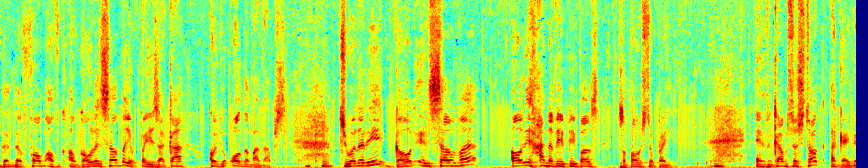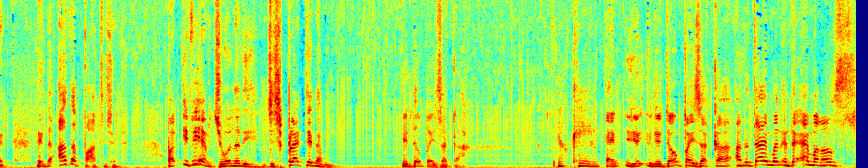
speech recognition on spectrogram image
the, the form of, of gold and silver, you pay zakah according to all the madhabs. Jewelry, gold and silver, only Hanafi people supposed to pay. And if it comes to stock, again, it. Then the other part is it. But if you have jewelry, which is platinum, you don't pay zakah. Okay. And you, you don't pay zakah on the diamond and the emeralds.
